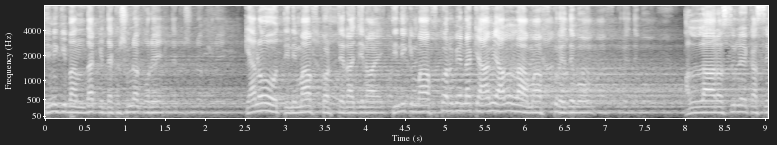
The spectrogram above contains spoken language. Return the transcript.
তিনি কি বান্দাকে দেখাশোনা করে? কেন তিনি মাফ করতে রাজি নয়? তিনি কি মাফ করবে নাকি আমি আল্লাহ মাফ করে দেব? আল্লাহ রসুলের কাছে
